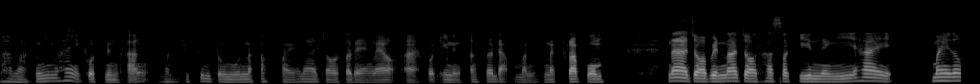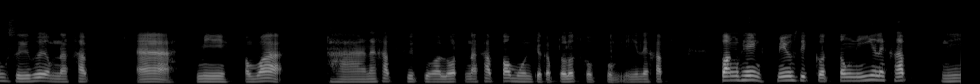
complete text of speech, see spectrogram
ผ่าหมากตรงนี้มาให้กดหนึ่งครั้ง มันจะขึ้นตรงนู้นนะครับ ไฟหน้าจอแสดงแล้วอะกดอีกหนึ่งครั้งเพื่อดับมันนะครับ ผม หน้าจอเป็นหน้าจอทัชสกรีนอย่างนี้ให้ไม่ต้องซื้อเพิ่มนะครับอ่ามีคำว่าคานะครับ คือตัวรถนะครับ ข้อมูลเกี่ยวกับตัวรถกดปุ่มนี้เลยครับ ฟังเพลงมิวสิกกดตรงนี้เลยครับ นี่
